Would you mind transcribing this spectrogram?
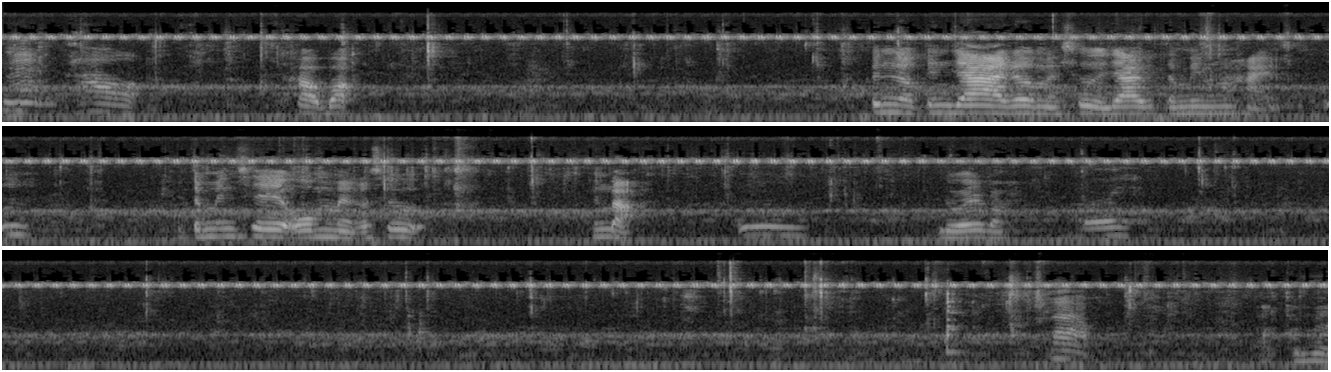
งานเข้าข่าวบ่เป็น เหลือกินยาเด้อแม่ซื้อยาวิตามินมาให้วิตามินเชอมแม่ก็ซื้อกินบ่อืมด้วยบ่เลยค่ะเอาไปแม่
